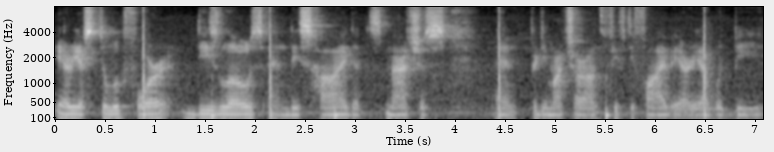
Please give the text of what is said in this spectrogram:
areas to look for: these lows and this high that matches and pretty much around 55 area would be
